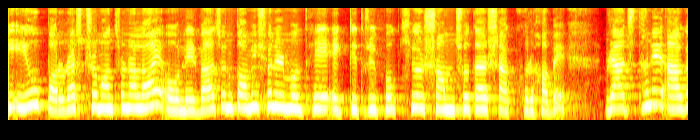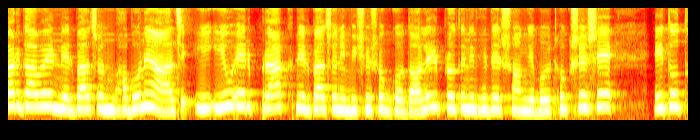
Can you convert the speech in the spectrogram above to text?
ইইউ, পররাষ্ট্র মন্ত্রণালয় ও নির্বাচন কমিশনের মধ্যে একটি ত্রিপক্ষীয় সমঝোতার স্বাক্ষর হবে। রাজধানীর আগারগাঁওয়ের নির্বাচন ভবনে আজ ইইউ এর প্রাক নির্বাচনী বিশেষজ্ঞ দলের প্রতিনিধিদের সঙ্গে বৈঠক শেষে এই তথ্য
